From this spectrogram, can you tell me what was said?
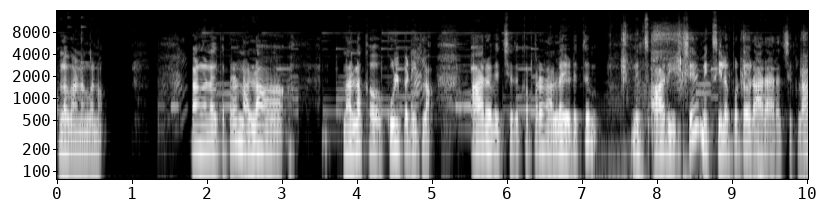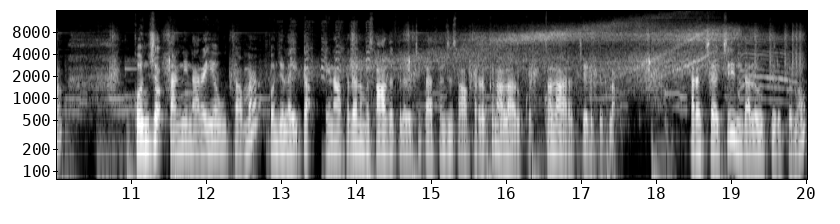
நல்லா வணங்கணும். வணங்கினதுக்கப்புறம் நல்லா நல்லா க கூல் பண்ணிக்கலாம். ஆற வச்சதுக்கப்புறம் நல்லா எடுத்து மிக்ஸ் ஆறிடுச்சு. மிக்சியில் போட்டு ஒரு ஆற அரைச்சிக்கலாம். கொஞ்சம் தண்ணி நிறைய ஊற்றாமல் கொஞ்சம் லைட்டாக ஏன்னா அப்போ தான் நம்ம சாதத்தில் வச்சு பிசைஞ்சு சாப்பிட்றதுக்கு நல்லாயிருக்கும். நல்லா அரைச்சி எடுத்துக்கலாம். அரைச்சாச்சு இந்த அளவுக்கு இருக்கணும்.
